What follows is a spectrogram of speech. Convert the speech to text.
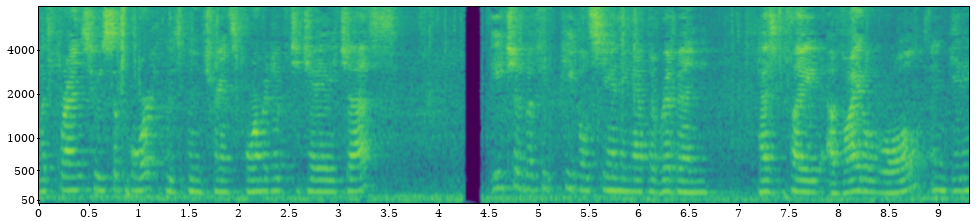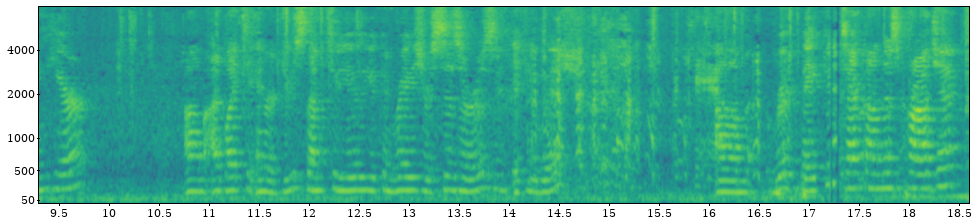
with friends who support, who's been transformative to JHS. Each of the people standing at the ribbon has played a vital role in getting here. Um, I'd like to introduce them to you. You can raise your scissors if you wish. Um, Rick Bacon, tech on this project.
